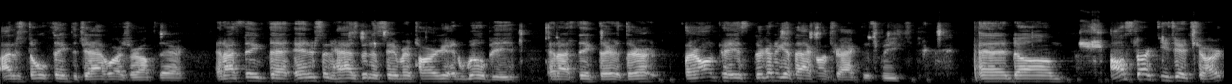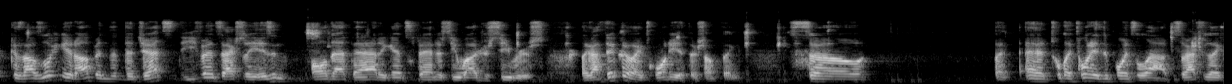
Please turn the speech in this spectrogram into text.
I just don't think the Jaguars are up there. And I think that Anderson has been his favorite target and will be. And I think they're they're they're on pace. They're going to get back on track this week. And um, I'll start DJ Chark because I was looking it up, and the, the Jets' defense actually isn't all that bad against fantasy wide receivers. Like I think they're like twentieth or something. So, like, and like twentieth in points allowed. So actually, like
